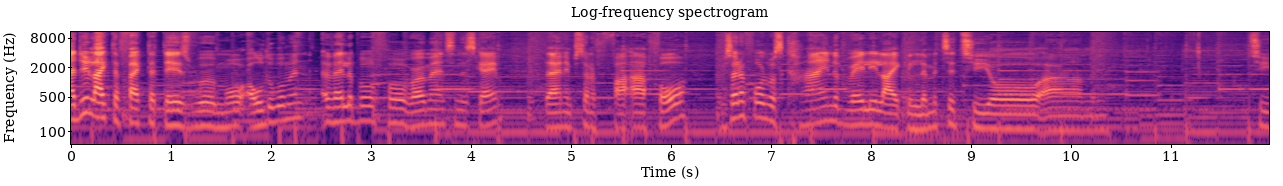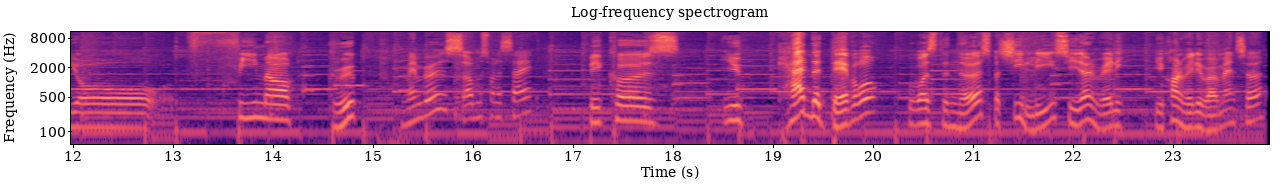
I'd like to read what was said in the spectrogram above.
I do like the fact that there's were more older women available for romance in this game. than in Persona uh, 4. Persona 4 was kind of really like limited to your um, to your female group members. I almost want to say because you had the devil who was the nurse, but she leaves, so you don't really you can't really romance her.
